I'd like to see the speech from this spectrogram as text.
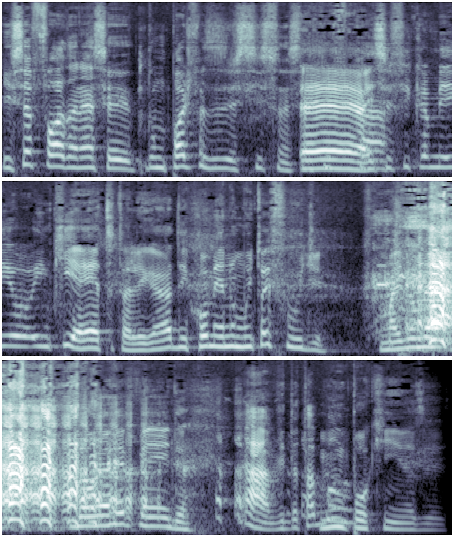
Isso é foda, né? Você não pode fazer exercício, né? Você É, que aí ficar- você fica meio inquieto, tá ligado? E comendo muito iFood. Mas não me, não me arrependo. Ah, a vida tá Um boa. pouquinho, às vezes.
